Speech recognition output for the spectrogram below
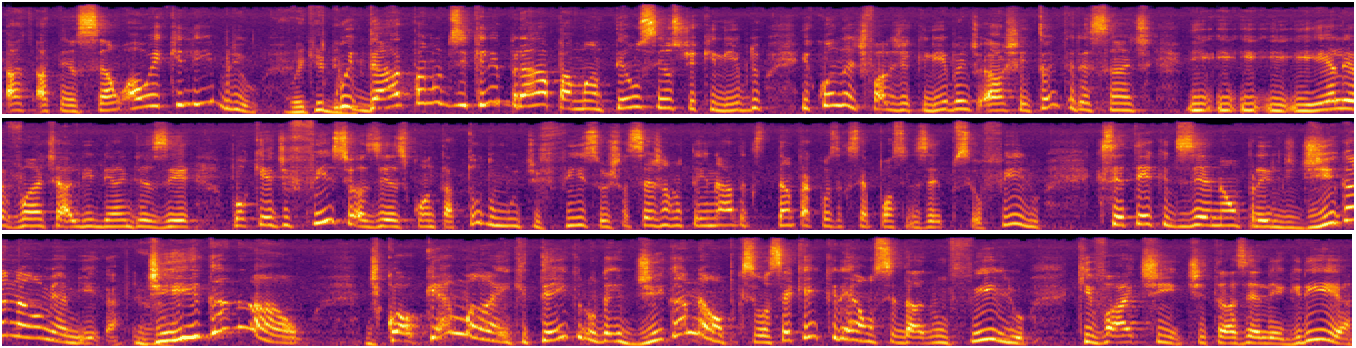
a- atenção ao equilíbrio. O equilíbrio. Cuidado para não desequilibrar, para manter um senso de equilíbrio. E quando a gente fala de equilíbrio, eu achei tão interessante e, e- e- e relevante a Liliane dizer, porque é difícil às vezes, quando está tudo muito difícil, já- você já não tem nada, que- tanta coisa que você possa dizer para o seu filho, que você tem que dizer não para ele. Diga não, minha amiga. É. Diga não. De qualquer mãe que tem, que não tem, diga não. Porque se você quer criar um cidadão, um filho que vai te, te trazer alegria,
